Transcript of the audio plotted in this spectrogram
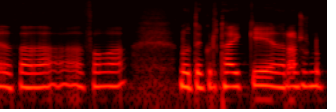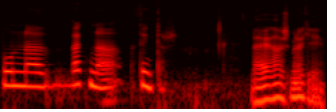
eða það að fá að nota einhver tæki eða rannsóknar búin að vegna þyngdar? Nei, það finnst mér ekki.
